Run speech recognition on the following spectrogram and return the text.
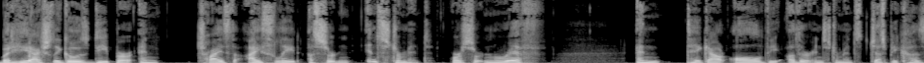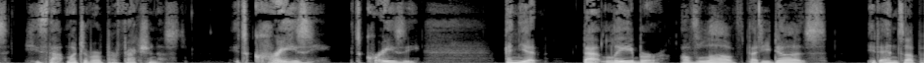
but he actually goes deeper and tries to isolate a certain instrument or a certain riff and take out all the other instruments just because he's that much of a perfectionist. It's crazy. It's crazy. And yet, that labor of love that he does, it ends up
